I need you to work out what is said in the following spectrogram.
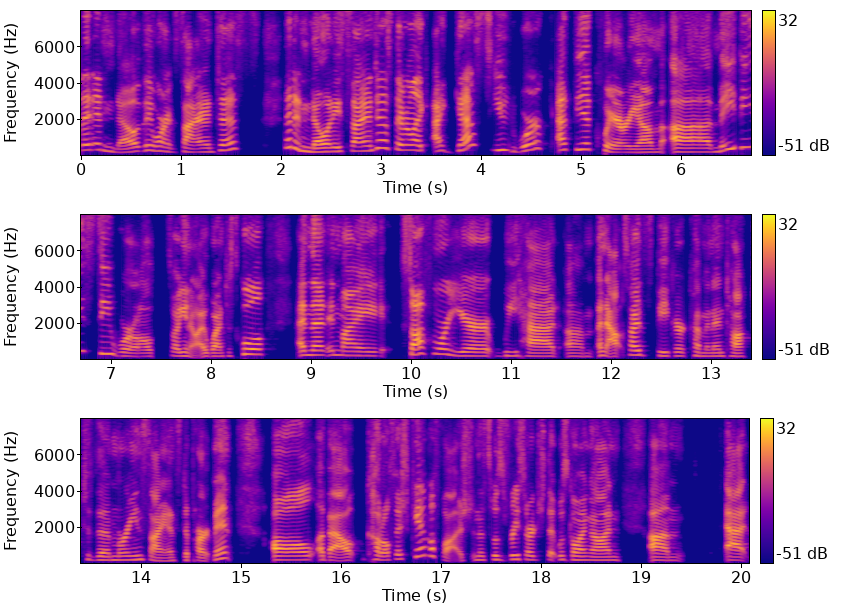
they didn't know they weren't scientists they didn't know any scientists. They were like i guess you'd work at the aquarium uh, maybe seaworld. So you know i went to school. And then in my sophomore year we had um, an outside speaker come in and talk to the marine science department all about cuttlefish camouflage. And this was research that was going on um, at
